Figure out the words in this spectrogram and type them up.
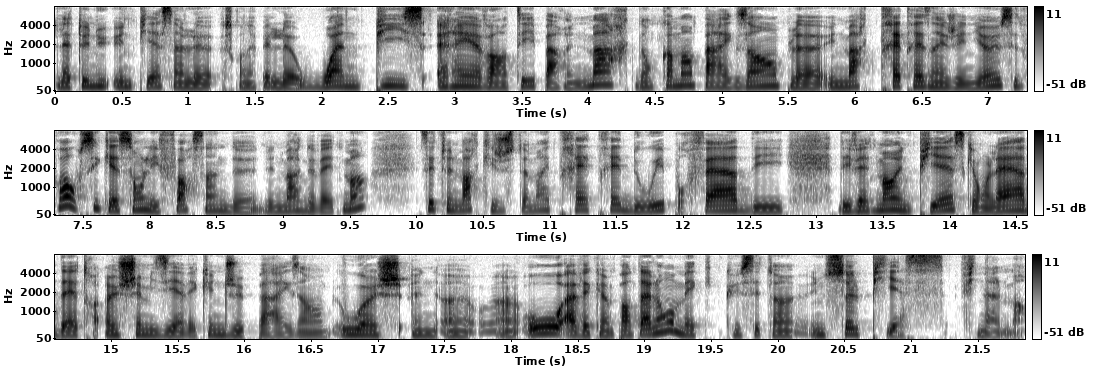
la tenue une pièce, hein, ce qu'on appelle le One Piece réinventé par une marque. Donc, comment, par exemple, euh, une marque très, très ingénieuse, c'est de voir aussi quelles sont les forces hein, d'une marque de vêtements. C'est une marque qui, justement, est très, très douée pour faire des, vêtements, une pièce qui ont l'air d'être un chemisier avec une jupe, par exemple, ou un, un, haut avec un pantalon, mais que c'est une seule pièce, finalement.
